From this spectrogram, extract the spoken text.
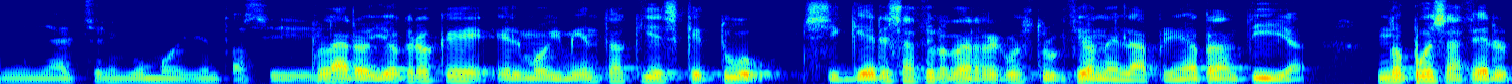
ni ha hecho ningún movimiento así. Claro, yo creo que el movimiento aquí es que tú, si quieres hacer una reconstrucción en la primera plantilla, no puedes hacer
